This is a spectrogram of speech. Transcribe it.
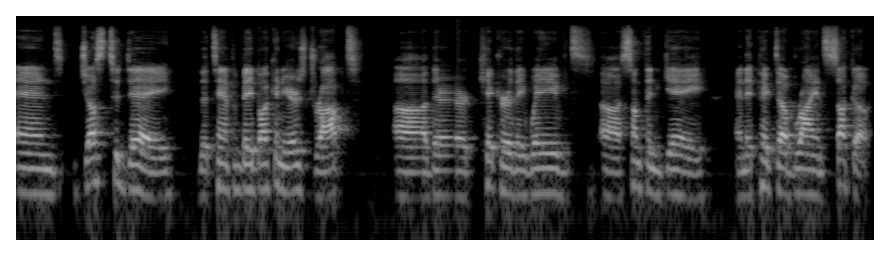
And just today, the Tampa Bay Buccaneers dropped uh, their kicker. They waived uh, something gay, and they picked up Ryan Succop.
